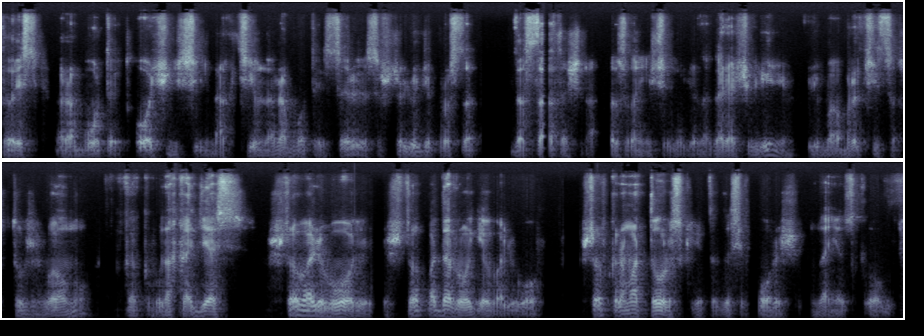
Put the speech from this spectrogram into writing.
То есть работает очень сильно, активно работает сервис, что люди просто достаточно позвонить сегодня на горячую линию, либо обратиться в ту же волну, как находясь что во Львове, что по дороге во Львов, что в Краматорске, это до сих пор еще в Донецкой области,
